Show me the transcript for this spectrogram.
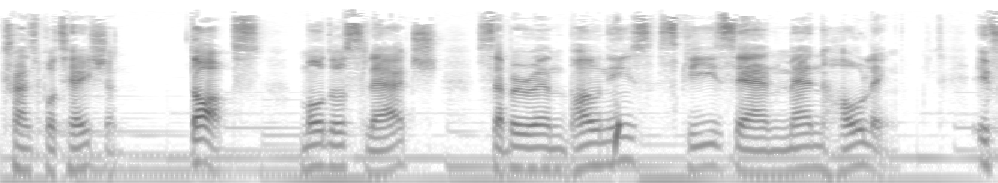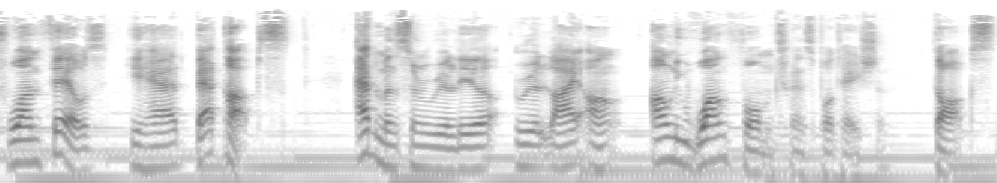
transportation dogs, motor sledge, Siberian ponies, skis, and man-hauling. If one fails, he had backups. Amundsen really relied on only one form of transportation dogs.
